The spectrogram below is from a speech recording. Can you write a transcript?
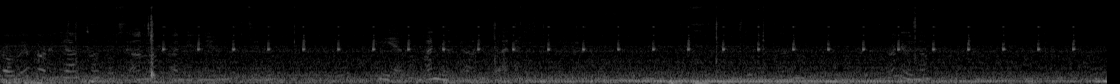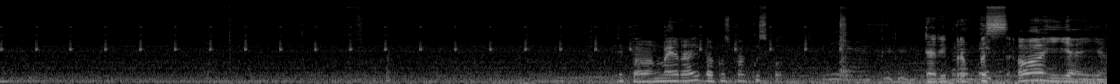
Robnya baru jatuh tuh si anak adiknya kecil. Iya, kan nggak tahu itu ada. Mana udah Ini bawang merah bagus-bagus bu Iya. dari Brebes. oh iya iya.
